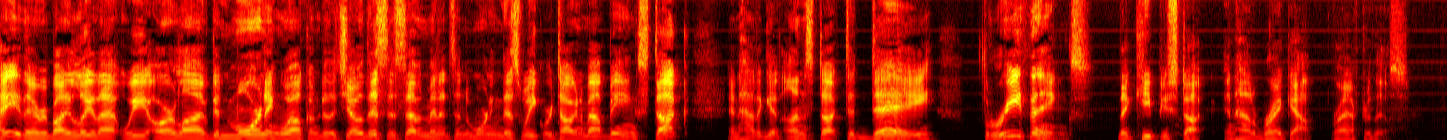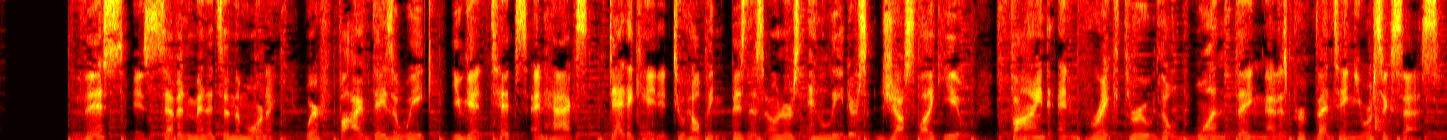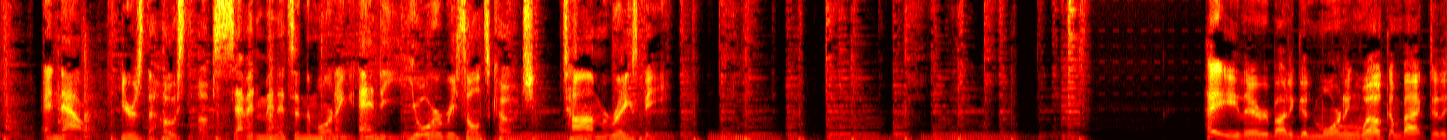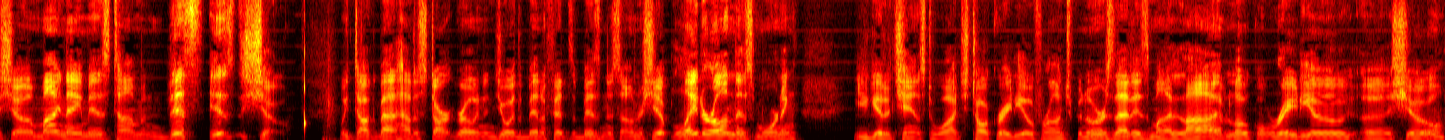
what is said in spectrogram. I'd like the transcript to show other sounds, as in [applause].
Hey there, everybody. Look at that. We are live. Good morning. Welcome to the show. This is seven minutes in the morning. This week, we're talking about being stuck and how to get unstuck. Today, three things that keep you stuck and how to break out right after this. This is 7 Minutes in the Morning, where five days a week you get tips and hacks dedicated to helping business owners and leaders just like you find and break through the one thing that is preventing your success. And now, here's the host of 7 Minutes in the Morning and your results coach, Tom Rigsby. Hey there, everybody. Good morning. Welcome back to the show. My name is Tom, and this is the show. We talk about how to start, grow, and enjoy the benefits of business ownership. Later on this morning, you get a chance to watch Talk Radio for Entrepreneurs. That is my live local radio uh, show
